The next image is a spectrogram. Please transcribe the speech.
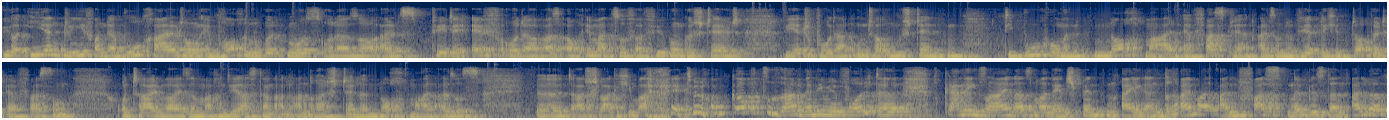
irgendwie von der Buchhaltung im Wochenrhythmus oder so als PDF oder was auch immer zur Verfügung gestellt wird, wo dann unter Umständen die Buchungen nochmal erfasst werden, also eine wirkliche Doppelterfassung. Und teilweise machen die das dann an anderer Stelle nochmal. Also es äh, da schlage ich immer Hände im Kopf zusammen, wenn ich mir vorstelle, es kann nicht sein, dass man den Spendeneingang dreimal anfasst, ne, bis dann alle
